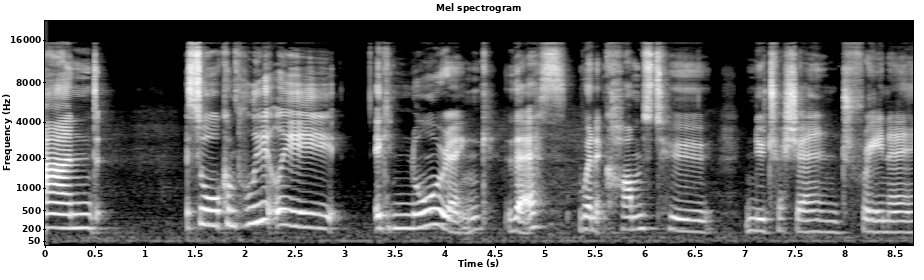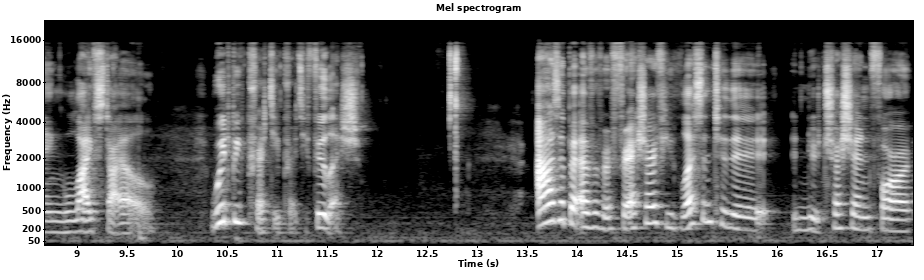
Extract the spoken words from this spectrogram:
And so, completely ignoring this when it comes to nutrition, training, lifestyle would be pretty, pretty foolish. As a bit of a refresher, if you've listened to the nutrition for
